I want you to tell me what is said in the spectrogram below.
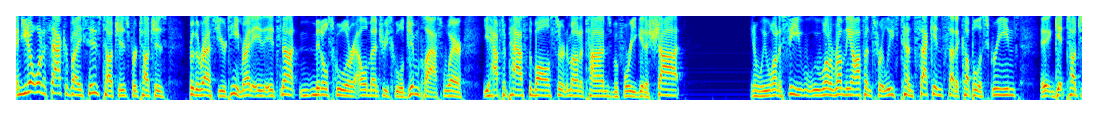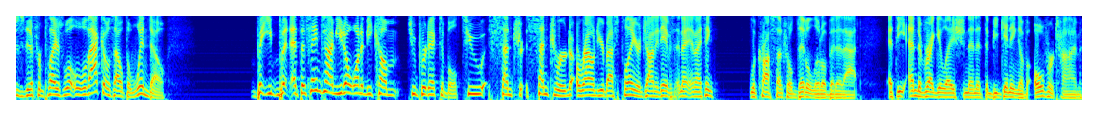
And you don't want to sacrifice his touches for touches for the rest of your team, right? It's not middle school or elementary school gym class where you have to pass the ball a certain amount of times before you get a shot. You know, we want to see, we want to run the offense for at least 10 seconds, set a couple of screens, eh, get touches to different players. Well, well that goes out the window but you, but at the same time, you don't want to become too predictable, too centered around your best player, Johnny Davis. And I, and I think La Crosse Central did a little bit of that at the end of regulation and at the beginning of overtime.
